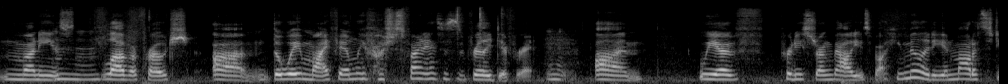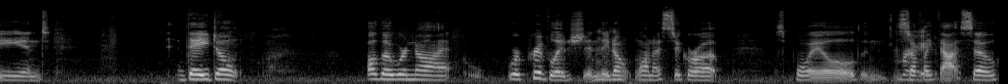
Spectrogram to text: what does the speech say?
money is Mhm. love approach. Um, the way my family approaches finances is really different. Mhm. Um, we have pretty strong values about humility and modesty, and they don't. Although we're not, we're privileged, and they Mhm. don't want us to grow up spoiled and stuff Right. like that. So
